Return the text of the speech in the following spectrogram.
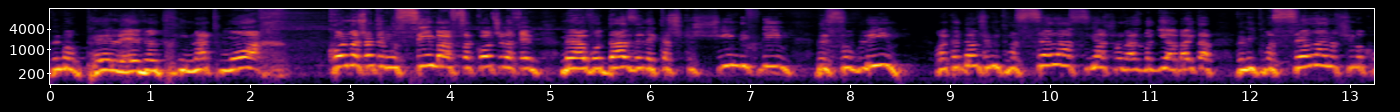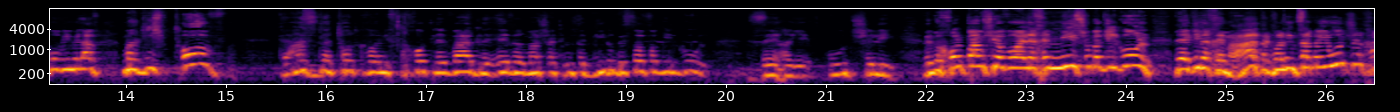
ומרפה לעבר תחינת מוח. כל מה שאתם עושים בהפסקות שלכם מהעבודה זה מקשקשים בפנים וסובלים. רק אדם שמתמסר לעשייה שלו ואז מגיע הביתה ומתמסר לאנשים הקרובים אליו, מרגיש טוב. ואז דלתות כבר נפתחות לבד לעבר מה שאתם תגידו בסוף הגלגול. זה הייעוד שלי. ובכל פעם שיבוא אליכם מישהו בגלגול ויגיד לכם, אה, אתה כבר נמצא בייעוד שלך,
